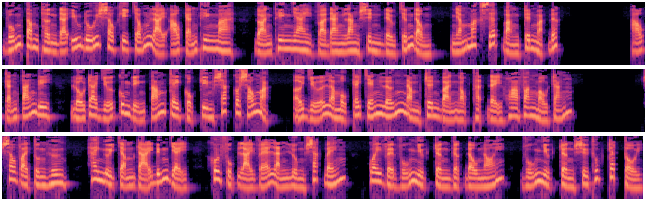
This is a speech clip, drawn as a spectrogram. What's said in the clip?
Vốn tâm thần đã yếu đuối sau khi chống lại ảo cảnh thiên ma, đoạn thiên nhai và đan lăng sinh đều chấn động, nhắm mắt xếp bằng trên mặt đất. Ảo cảnh tán đi, lộ ra giữa cung điện tám cây cột kim sắc có sáu mặt, ở giữa là một cái chén lớn nằm trên bàn ngọc thạch đầy hoa văn màu trắng. Sau vài tuần hương, hai người chậm rãi đứng dậy, khôi phục lại vẻ lạnh lùng sắc bén, quay về Vũ Nhược Trần gật đầu nói, Vũ Nhược Trần sư thúc trách tội.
